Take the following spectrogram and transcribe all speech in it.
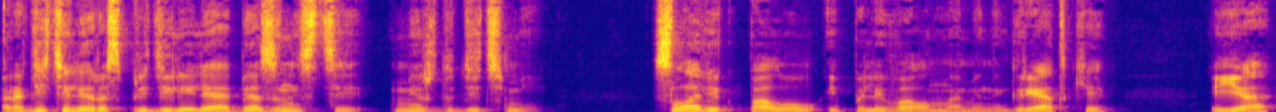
Родители распределили обязанности между детьми. Славик полол и поливал мамины грядки, я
